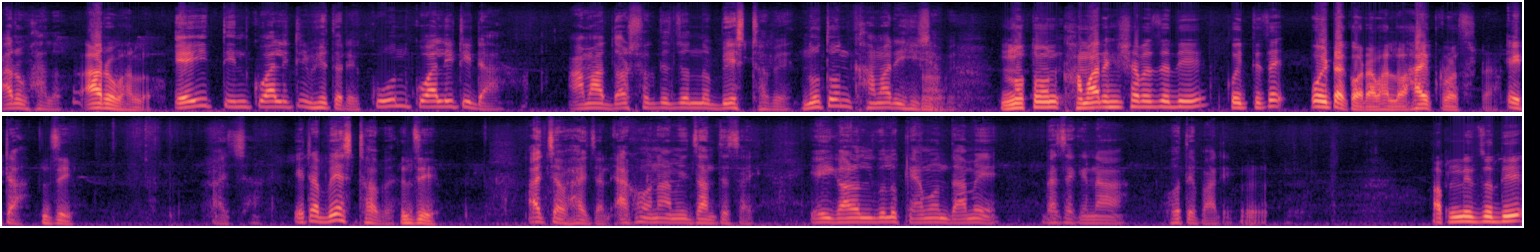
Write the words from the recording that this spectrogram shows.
আরও ভালো। আরও ভালো। এই তিন কোয়ালিটির ভিতরে কোন কোয়ালিটিটা আমার দর্শকদের জন্য বেস্ট হবে? নতুন খামারি হিসাবে। নতুন খামার হিসাবে যদি করতে চাই ওইটা করা ভালো হাই ক্রসটা। এটা? জি। আচ্ছা এটা বেস্ট হবে? জি। আচ্ছা ভাইজান এখন আমি জানতে চাই। এই গাড়লগুলো কেমন দামে বেচা কেনা হতে পারে? আপনি যদি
